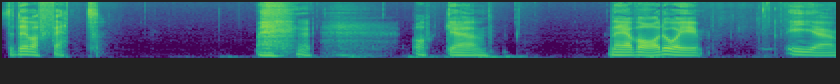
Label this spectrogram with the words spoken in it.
Så det var fett. och eh, när jag var då i, i eh,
